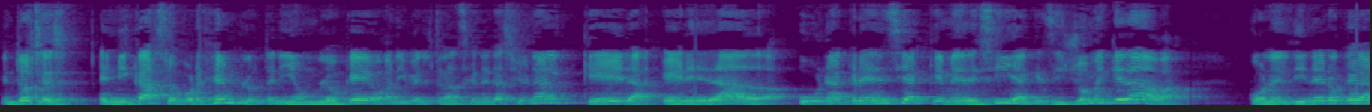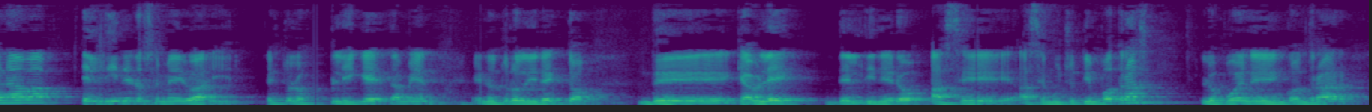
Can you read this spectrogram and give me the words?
entonces, en mi caso, por ejemplo, tenía un bloqueo a nivel transgeneracional que era heredada una creencia que me decía que si yo me quedaba con el dinero que ganaba, el dinero se me iba a ir. Esto lo expliqué también en otro directo de, que hablé del dinero hace, hace mucho tiempo atrás. Lo pueden encontrar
